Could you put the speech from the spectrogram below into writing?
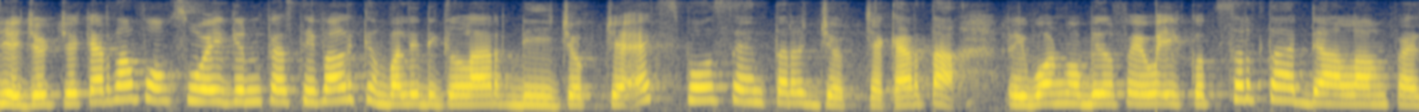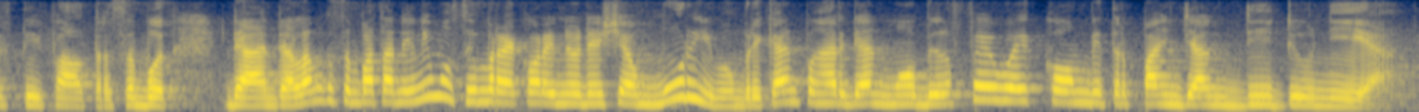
Ya, Yogyakarta Volkswagen Festival kembali digelar di Jogja Expo Center Yogyakarta. Ribuan mobil VW ikut serta dalam festival tersebut. Dan dalam kesempatan ini Museum Rekor Indonesia Muri memberikan penghargaan mobil VW kombi terpanjang di dunia.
